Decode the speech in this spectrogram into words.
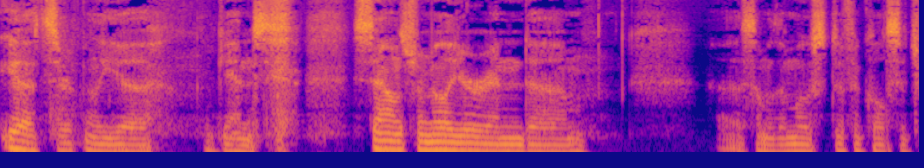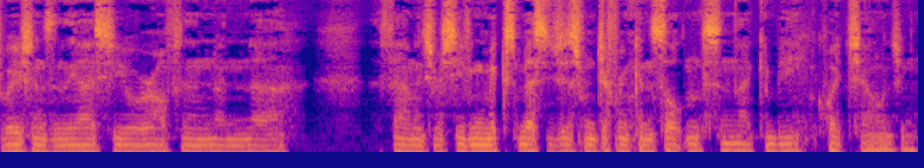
Yeah, it's certainly uh, again sounds familiar, and um, uh, some of the most difficult situations in the ICU are often when uh, the family's receiving mixed messages from different consultants, and that can be quite challenging.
